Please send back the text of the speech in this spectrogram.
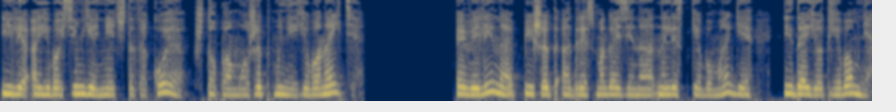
или о его семье нечто такое, что поможет мне его найти. Эвелина пишет адрес магазина на листке бумаги и дает его мне.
